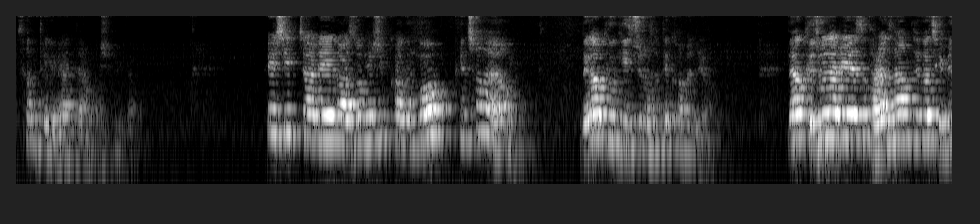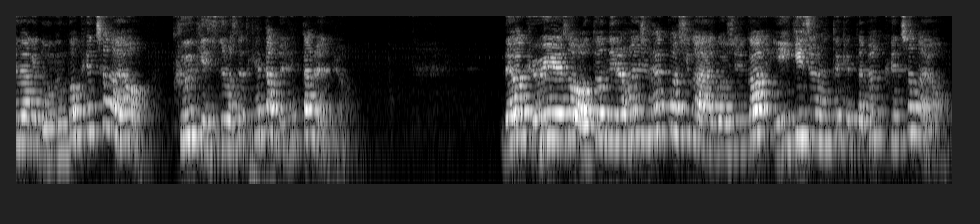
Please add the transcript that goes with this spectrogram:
선택을 해야 한다는 것입니다. 회식 자리에 가서 회식하는 거 괜찮아요. 내가 그 기준으로 선택하면요. 내가 그 자리에서 다른 사람들과 재미나게 노는 거 괜찮아요. 그 기준으로 선택했다면 했다면요. 내가 교회에서 어떤 일을 헌신할 것인가 안 할 것인가 이 기준을 선택했다면 괜찮아요.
